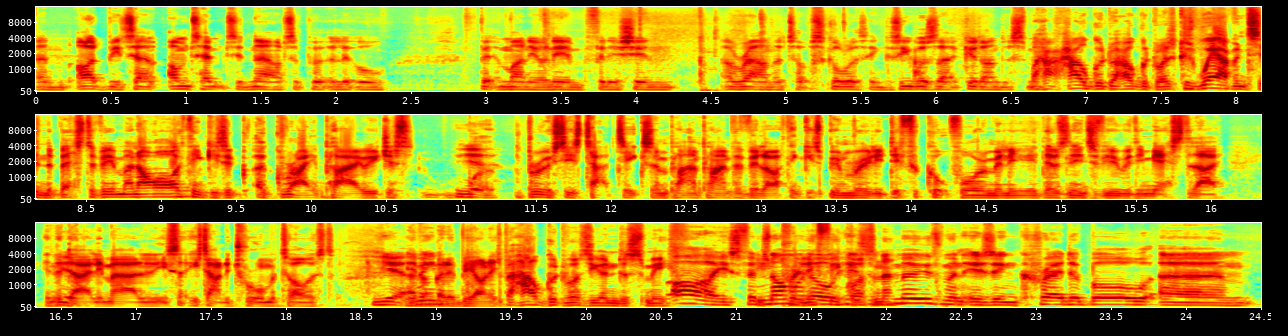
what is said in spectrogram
And I'd be, tem- I'm tempted now to put a little bit of money on him finishing around the top scorer thing because he was that good under Smith. How, how good? How good was? Because we haven't seen the best of him, and I, think he's a, a great player. He just Yeah. Bruce's tactics and playing playing for Villa. I think it's been really difficult for him. And he, there was an interview with him yesterday in the Yeah. Daily Mail, and he, he sounded traumatised. Yeah, if I I'm going to be honest. But how good was he under Smith? Oh, he's phenomenal. prolific, His movement is incredible. Um,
